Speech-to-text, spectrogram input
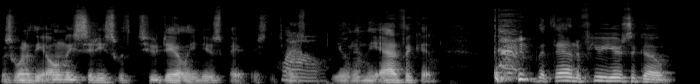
was one of the only cities with two daily newspapers, the Times wow. Picayune and the Advocate. but then a few years ago,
